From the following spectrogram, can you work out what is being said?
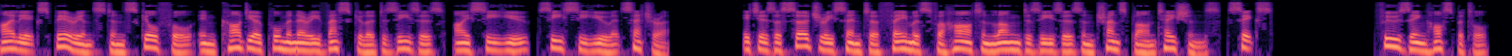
highly experienced and skillful in cardiopulmonary vascular diseases, ICU, CCU etc. It is a surgery center famous for heart and lung diseases and transplantations. 6 Fuxing Hospital,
